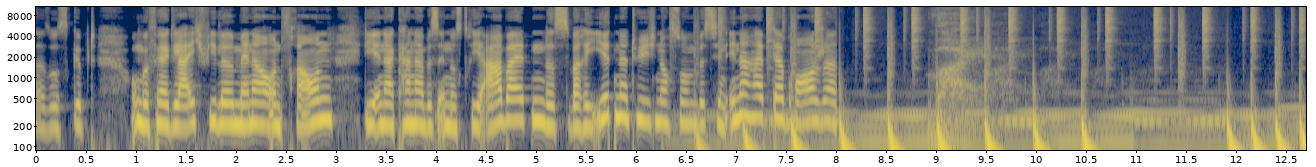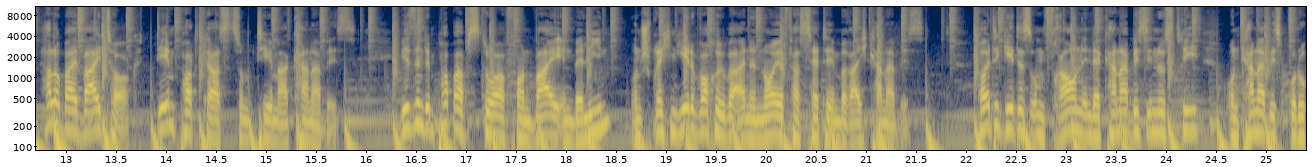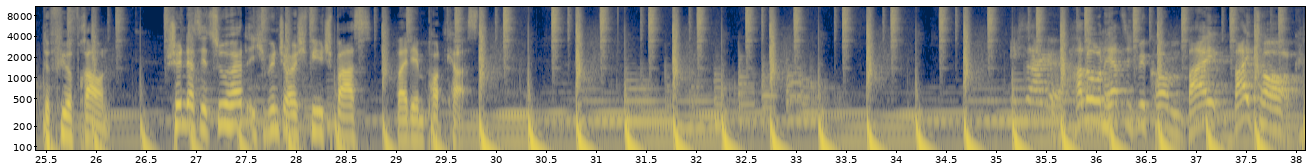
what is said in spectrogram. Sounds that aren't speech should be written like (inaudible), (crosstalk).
Also es gibt ungefähr gleich viele Männer und Frauen, die in der Cannabisindustrie arbeiten. Das variiert natürlich noch so ein bisschen innerhalb der Branche. Hallo bei Talk, dem Podcast zum Thema Cannabis. Wir sind im Pop-up Store von Vai in Berlin und sprechen jede Woche über eine neue Facette im Bereich Cannabis. Heute geht es um Frauen in der Cannabisindustrie und Cannabisprodukte für Frauen. Schön, dass ihr zuhört. Ich wünsche euch viel Spaß bei dem Podcast. Ich sage Hallo und herzlich willkommen bei Bytalk.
